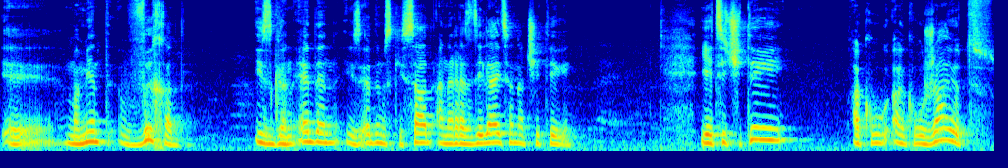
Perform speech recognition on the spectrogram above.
э, момент выхода из Ган-Эден, из Эдемский сад, она разделяется на четыре. И эти четыре окружают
